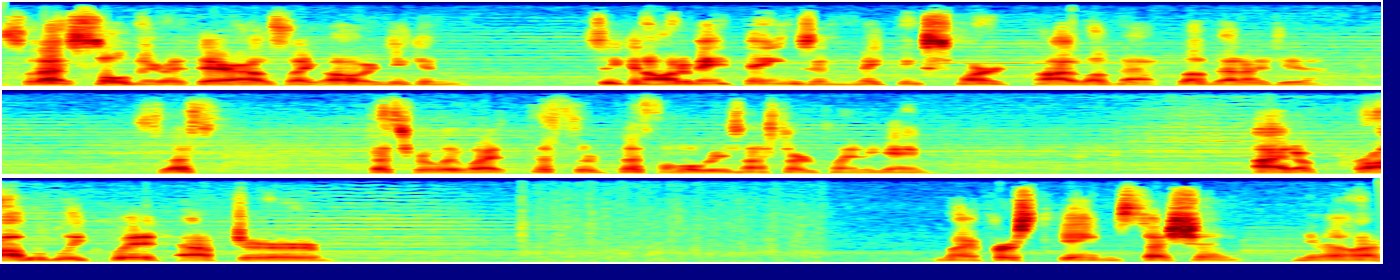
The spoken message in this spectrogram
so that sold me right there. I was like, oh, and you can, so you can automate things and make things smart. Oh, I love that. Love that idea. So that's that's really what that's the that's the whole reason I started playing the game. I'd have probably quit after my first game session. You know, I,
